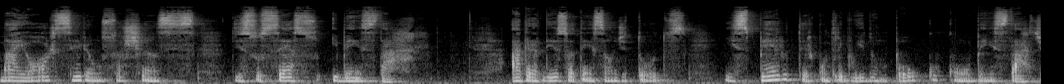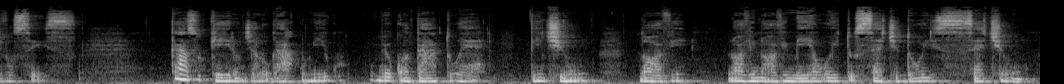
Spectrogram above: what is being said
maior serão suas chances de sucesso e bem-estar. Agradeço a atenção de todos e espero ter contribuído um pouco com o bem-estar de vocês. Caso queiram dialogar comigo, o meu contato é 21 99968 7271.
